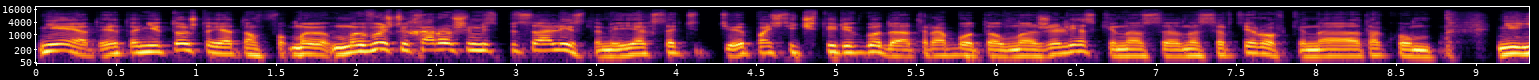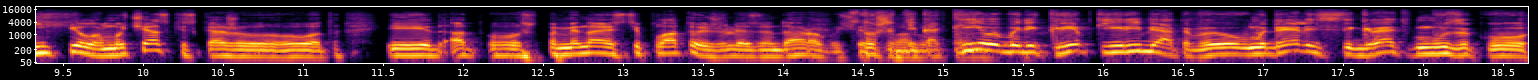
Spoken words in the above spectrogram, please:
нет, это не то, что я там... Мы, мы вышли хорошими специалистами. Я, кстати, почти 4 года отработал на железке, на, на сортировке, на таком не, нехилом участке, скажу. Вот, и от, вспоминаю с теплотой железную дорогу. Слушайте, какие вы были крепкие ребята ребята, вы умудрялись играть музыку,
